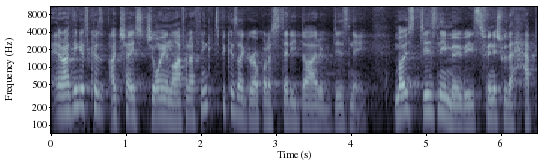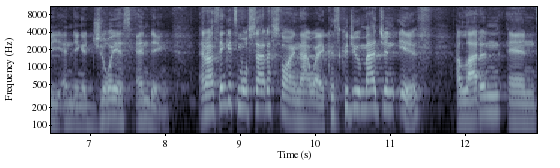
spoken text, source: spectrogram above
and I think it's because I chase joy in life, and I think it's because I grew up on a steady diet of Disney. Most Disney movies finish with a happy ending, a joyous ending. And I think it's more satisfying that way, because could you imagine if Aladdin and,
